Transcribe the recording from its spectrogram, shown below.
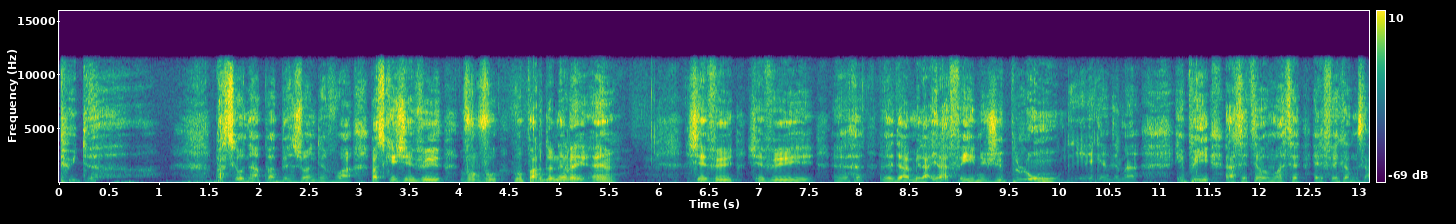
pudeur. Parce qu'on n'a pas besoin de voir. Parce que j'ai vu, vous, vous, pardonnerez, hein j'ai vu, j'ai vu, euh, la dame, il a, fait une jupe longue. Et puis, à cet moment, elle fait comme ça.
